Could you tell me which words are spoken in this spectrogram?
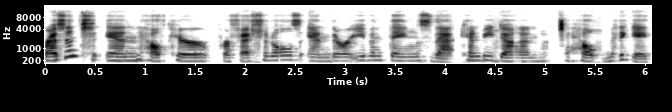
present in healthcare professionals. And there are even things that can be done to help mitigate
